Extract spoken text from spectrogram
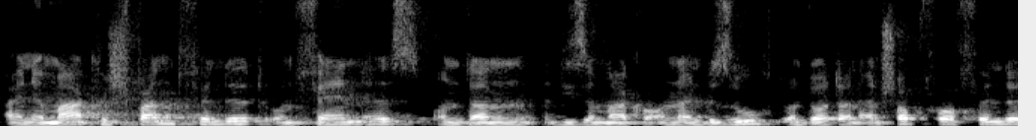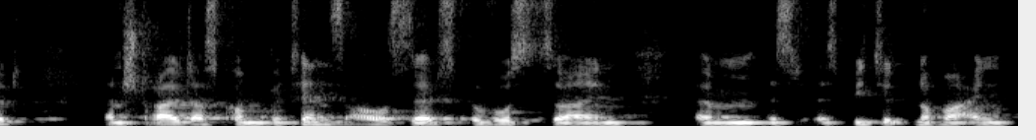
eine Marke spannend findet und Fan ist und dann diese Marke online besucht und dort dann einen Shop vorfindet, dann strahlt das Kompetenz aus, Selbstbewusstsein. Ähm, es, es bietet nochmal ein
